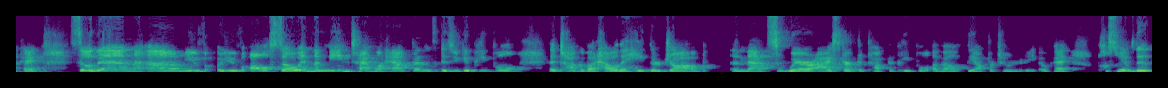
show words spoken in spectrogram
Okay, so then um, you've you've also in the meantime, what happens is you get people that talk about how they hate their job and that's where I start to talk to people about the opportunity. Okay. Plus, we have the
